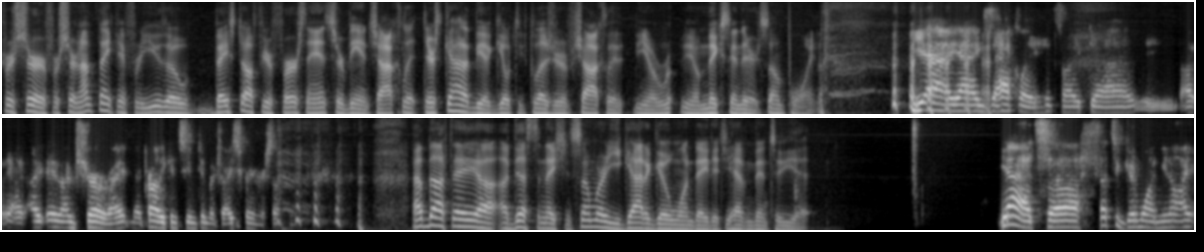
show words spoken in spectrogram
for sure for sure. And i'm thinking for you though based off your first answer being chocolate there's got to be a guilty pleasure of chocolate you know you know mixed in there at some point yeah, yeah, exactly. It's like uh, I, am sure, right? I probably consume too much ice cream or something. How about a uh, a destination somewhere you got to go one day that you haven't been to yet? Yeah, it's uh, that's a good one. You know, I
